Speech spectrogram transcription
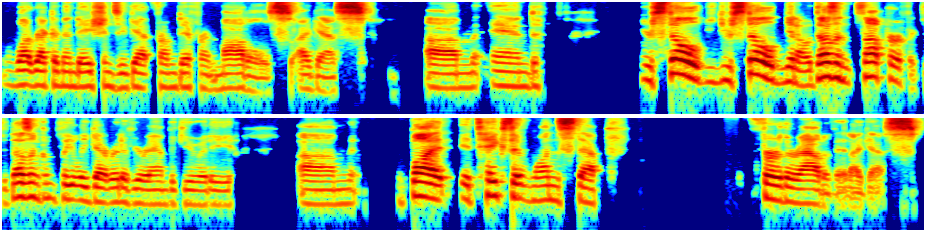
what recommendations you get from different models, I guess. Um, and you're still you're still you know it doesn't it's not perfect. It doesn't completely get rid of your ambiguity. Um, but it takes it one step further out of it i guess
